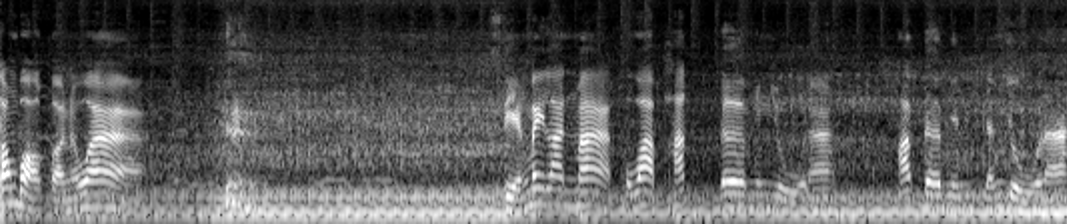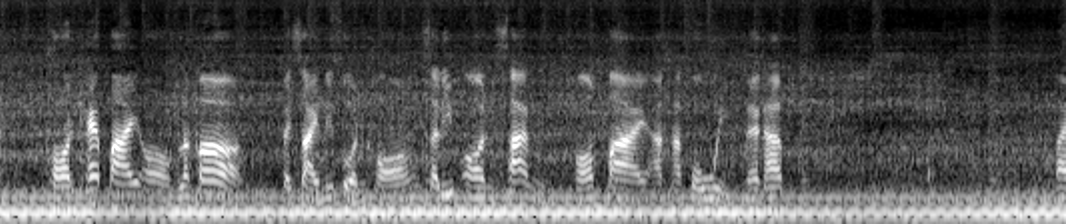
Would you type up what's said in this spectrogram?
ต้องบอกก่อนนะว่า เสียงไม่ลั่นมาก เพราะว่าพักเดิมยังอยู่นะ พักเดิมยังยังอยู่นะถอดแค่ปลายออกแล้วก็ไปใส่ในส่วนของสลิปออนสั้นพร้อมปลายอาคาโปวิกนะครับแต่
